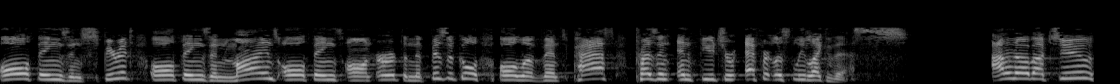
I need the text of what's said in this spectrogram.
all things in spirit, all things in minds, all things on earth and the physical, all events past, present, and future effortlessly like this. I don't know about you,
